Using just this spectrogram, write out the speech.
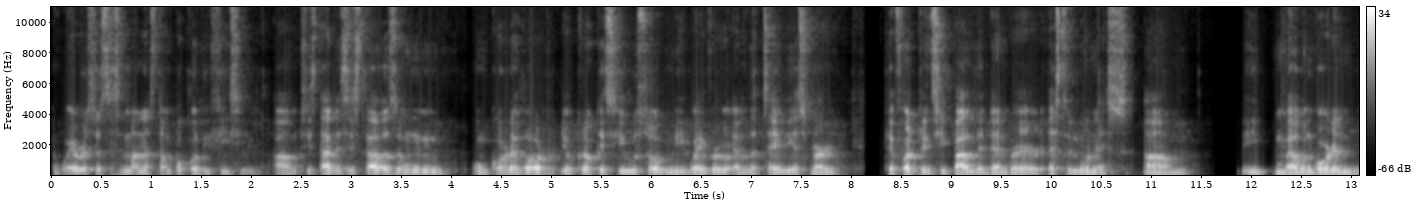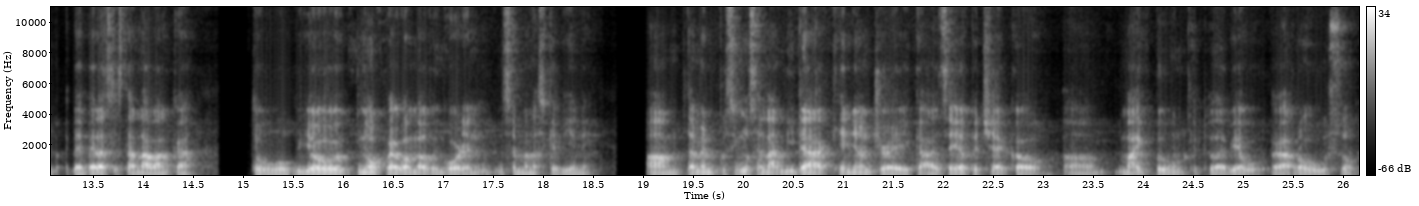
waivers esta semana está un poco difícil. Um, si están necesitados de un, un, corredor, yo creo que sí uso mi waiver en Latavius Murray, que fue el principal de Denver este lunes. Um, y Melvin Gordon de veras está en la banca. yo no juego a Melvin Gordon en semanas que viene. Um, también pusimos en la mira Kenyon Drake, Isaiah Pacheco, Mike Boone, que todavía agarró uso,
